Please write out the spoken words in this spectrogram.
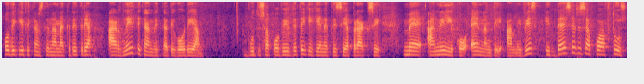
οδηγήθηκαν στην ανακρίτρια, αρνήθηκαν την κατηγορία που τους αποδίδεται και γενετήσια πράξη με ανήλικο έναντι αμοιβής. Οι τέσσερις από αυτούς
